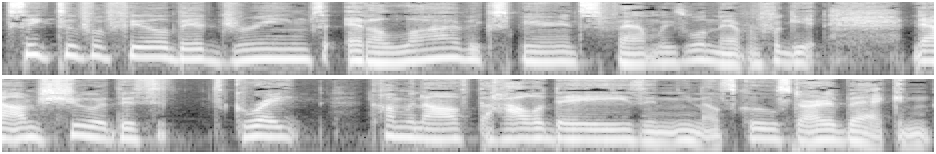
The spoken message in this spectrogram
seek to fulfill their dreams at a live experience families will never forget. Now, I'm sure this is great coming off the holidays and, you know, school started back and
